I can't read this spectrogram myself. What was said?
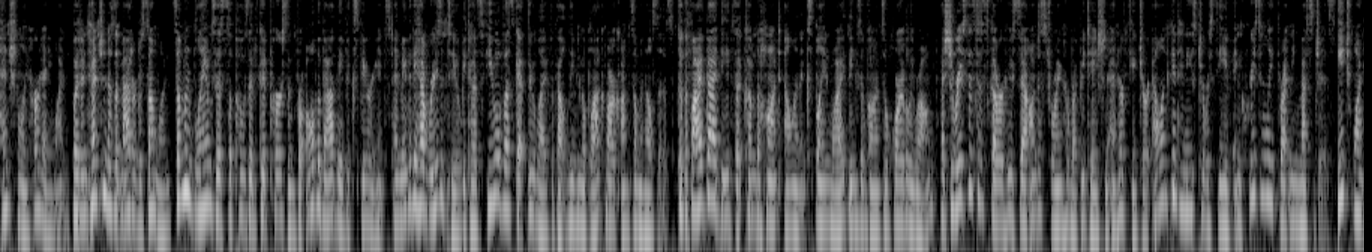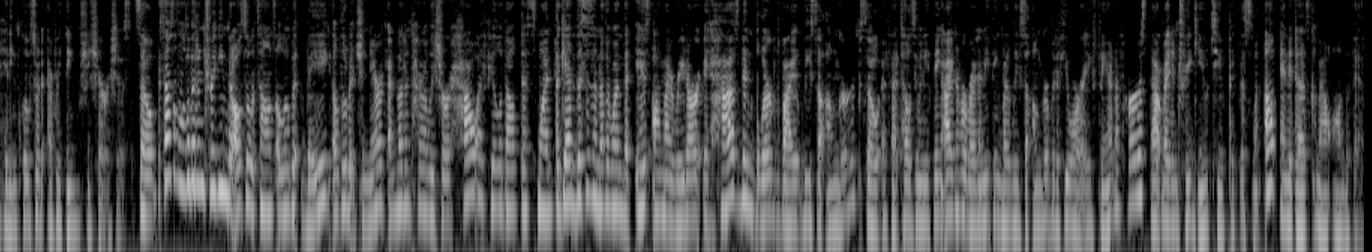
intentionally hurt anyone. But intention doesn't matter to someone. Someone blames this supposed good person for all the bad they've experienced, and maybe they have reason to, because few of us get through life without leaving a black mark on someone else's. Could the five bad deeds that come to haunt Ellen explain why things have gone so horribly wrong? As she races to discover who's set on destroying her reputation and her future, Ellen continues to receive increasingly threatening messages, each one hitting closer to everything she cherishes. So it sounds a little bit intriguing, but also it sounds a little bit vague, a little bit generic. I'm not entirely sure how I feel about this one. Again, this is another one that is on my radar. It has been blurbed by Lisa Unger, so if that tells you anything, I've never read anything by Lisa Unger, but if you are a fan of hers, that might intrigue you to pick this one up, and it does come out on the 5th.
